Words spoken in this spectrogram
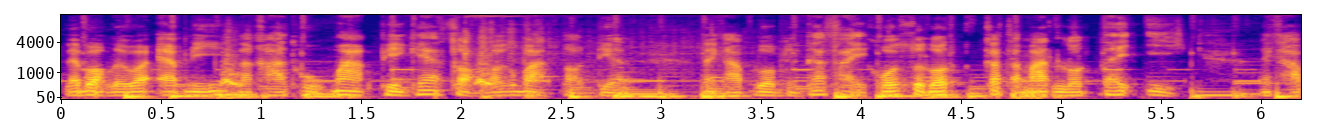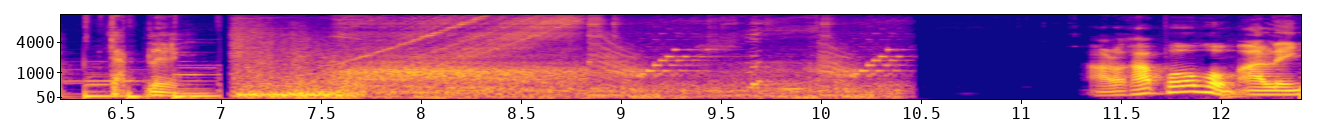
และบอกเลยว่าแอปนี้ราคาถูกมากเพียงแค่ 200 บาทต่อเดือนนะครับรวมถึงถ้าใส่โค้ดส่วนลดก็สามารถลดได้อีกนะครับจัดเลย เอาละครับเพราะว่าผมอาเลง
